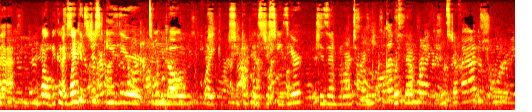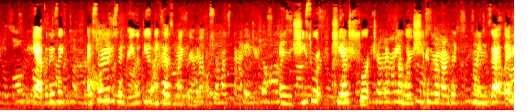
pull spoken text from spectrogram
that. No, because I when think it's just easier to know, like, she can, it's just easier. She's had more time with them and stuff. Yeah, but it's like I sort of disagree with you because my grandma also has dementia, and she sort she has short term memory where she can remember things that like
